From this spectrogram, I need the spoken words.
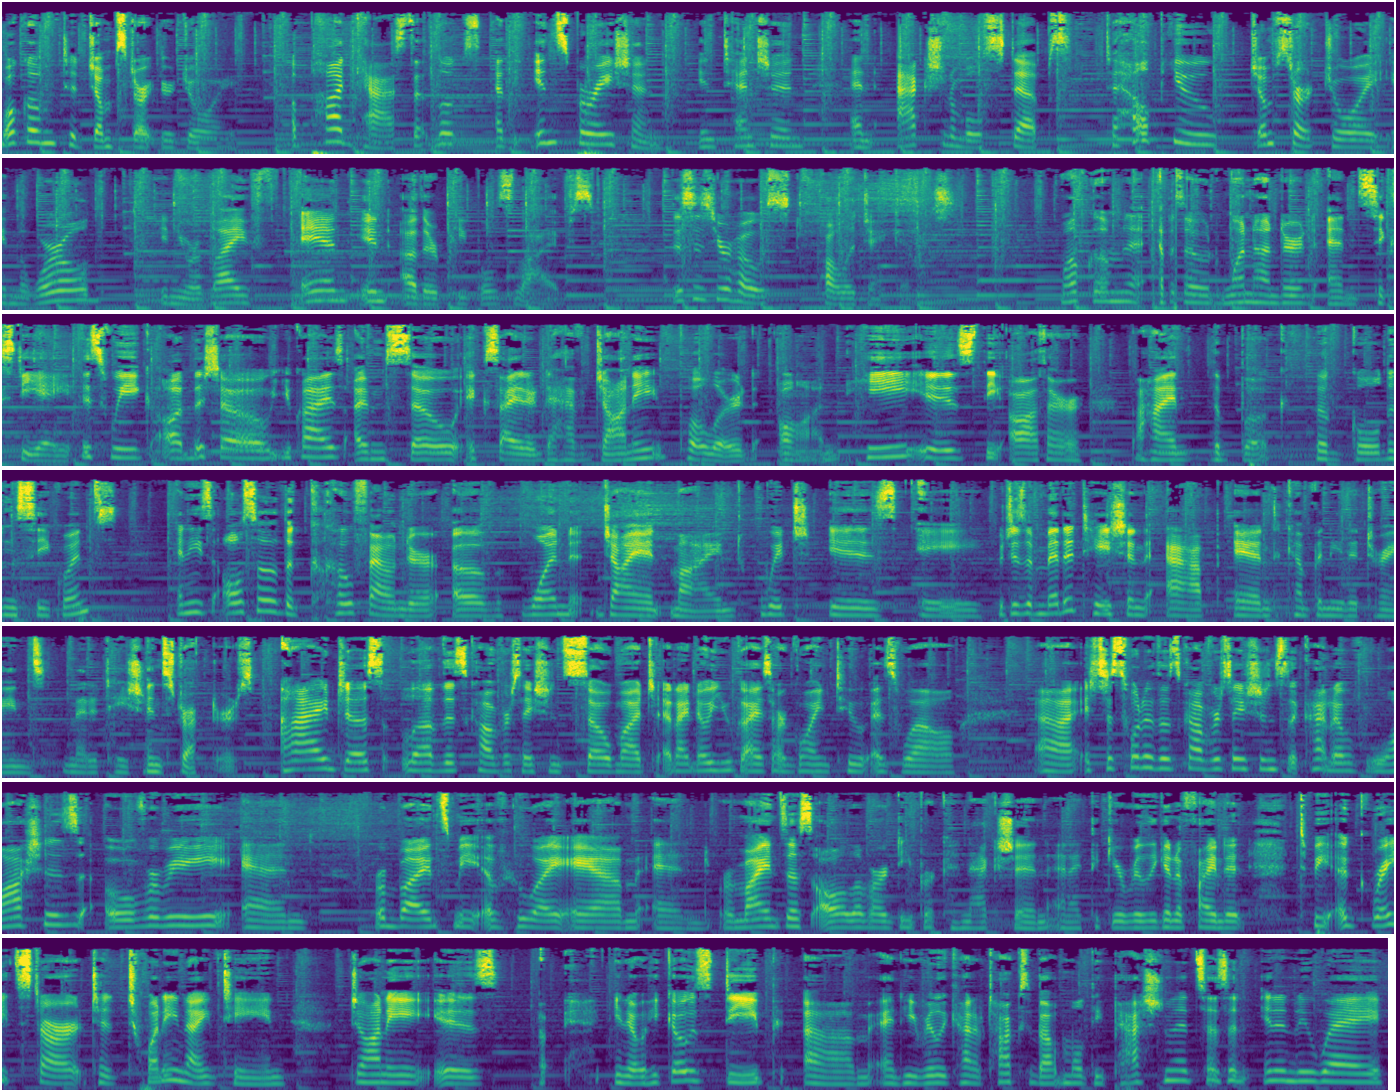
Welcome to Jumpstart Your Joy, a podcast that looks at the inspiration, intention, and actionable steps to help you jumpstart joy in the world, in your life, and in other people's lives. This is your host, Paula Jenkins. Welcome to episode 168. This week on the show, you guys, I'm so excited to have Johnny Pollard on. He is the author behind the book, The Golden Sequence and he's also the co-founder of One Giant Mind, which is a which is a meditation app and company that trains meditation instructors. I just love this conversation so much, and I know you guys are going to as well. Uh, it's just one of those conversations that kind of washes over me and reminds me of who I am and reminds us all of our deeper connection. And I think you're really going to find it to be a great start to 2019. Johnny is, you know, he goes deep um, and he really kind of talks about multi passionates as an, in a new way.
